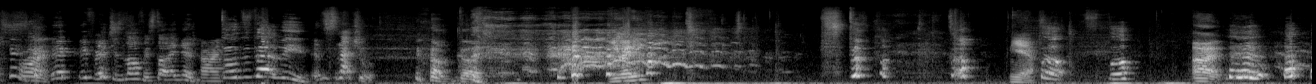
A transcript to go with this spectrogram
Alright. French is laughing. Start again. Alright. What does that mean? It's natural. Oh god. You ready? Stop. Stop. Yeah. Stop. Stop. Alright.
